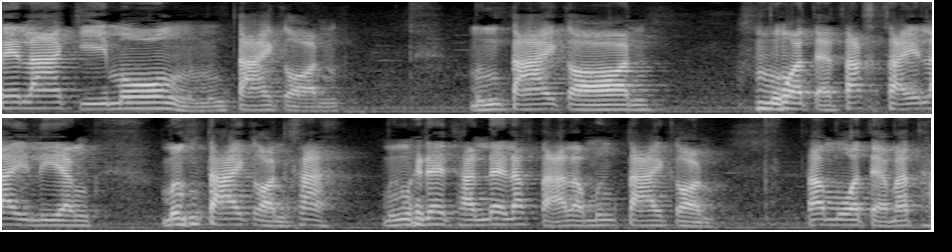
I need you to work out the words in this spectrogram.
เวลากี่โมง มึงตายก่อน มึงตายก่อน มัวแต่ซักไซไล่เลียง มึงตายก่อนค่ะ มึงไม่ได้ทันได้รักษาหรอกมึงตายก่อน ถ้ามัวแต่มาถ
